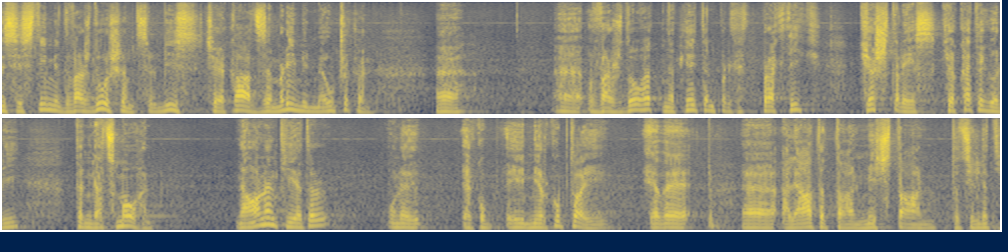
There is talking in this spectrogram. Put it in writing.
insistimit të vazhdueshëm të Serbisë që e ka atë zemërimin me UÇK-në, vazhdohet në të njëjtën praktikë kjo shtresë, kjo kategori të ngacmohen. Në anën tjetër, Unë i mirëkuptoj edhe aleatët tanë, miqtë tanë, të cilët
